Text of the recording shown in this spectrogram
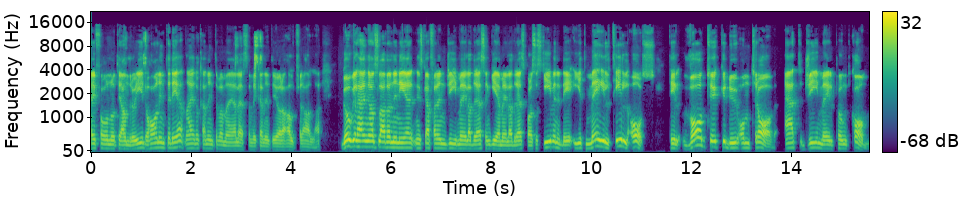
iPhone och till Android. Och har ni inte det, nej, då kan ni inte vara med. Jag är ledsen, vi kan inte göra allt för alla. Google Hangouts laddar ni ner, ni skaffar en Gmail-adress, en Gmail-adress bara, så skriver ni det i ett mail till oss till vad tycker du om trav? at gmail.com.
